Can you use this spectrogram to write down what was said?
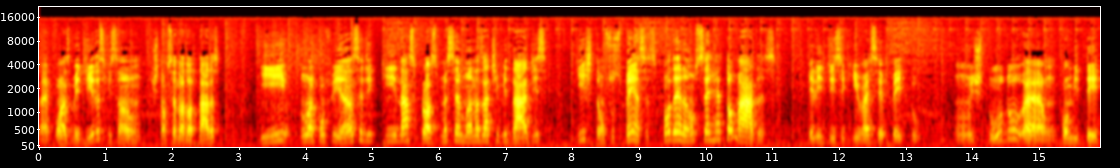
né, com as medidas que, são, que estão sendo adotadas e uma confiança de que nas próximas semanas atividades que estão suspensas poderão ser retomadas. Ele disse que vai ser feito um estudo, é, um comitê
